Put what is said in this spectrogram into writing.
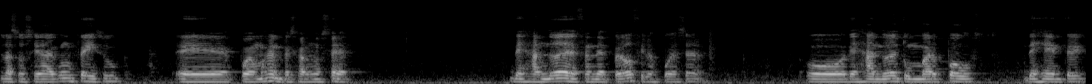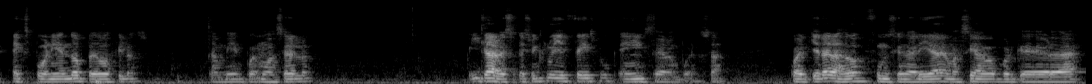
la sociedad con Facebook, eh, podemos empezar, no sé, dejando de defender pedófilos, puede ser o dejando de tumbar posts de gente exponiendo pedófilos, también podemos hacerlo. Y claro, eso, eso, incluye Facebook e Instagram, pues, o sea, cualquiera de las dos funcionaría demasiado porque de verdad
